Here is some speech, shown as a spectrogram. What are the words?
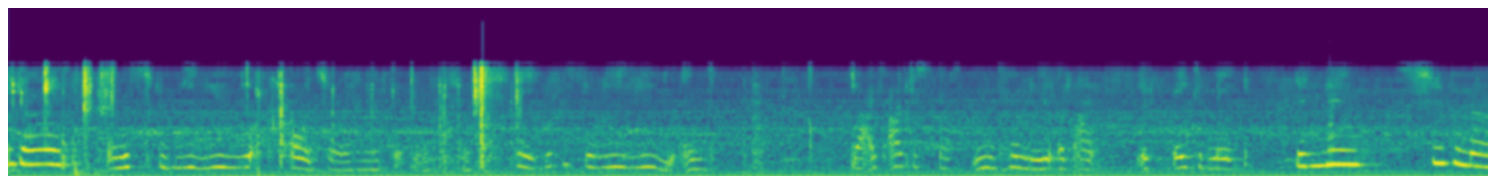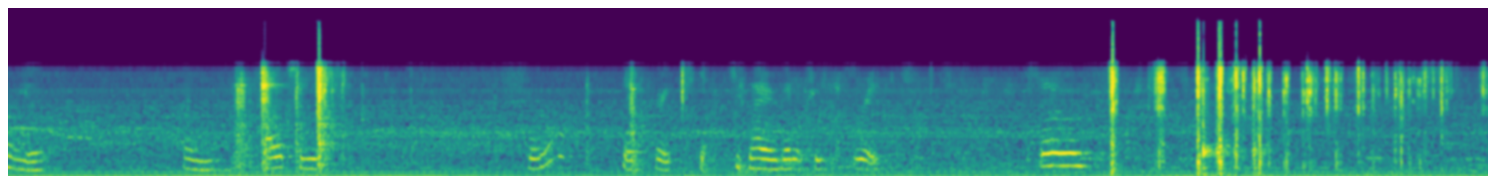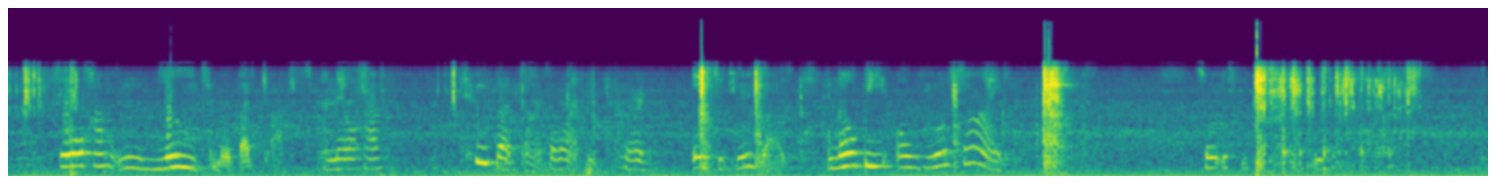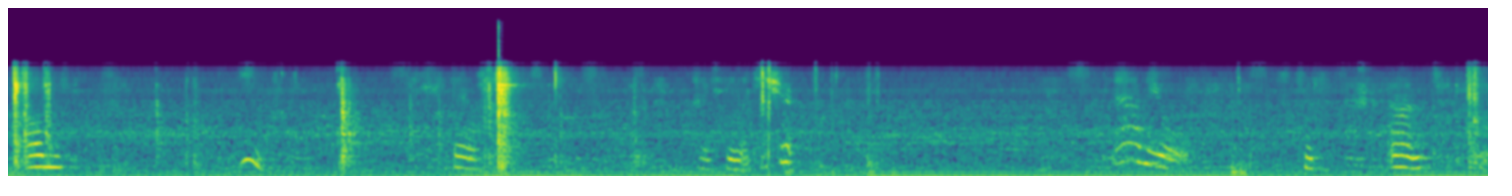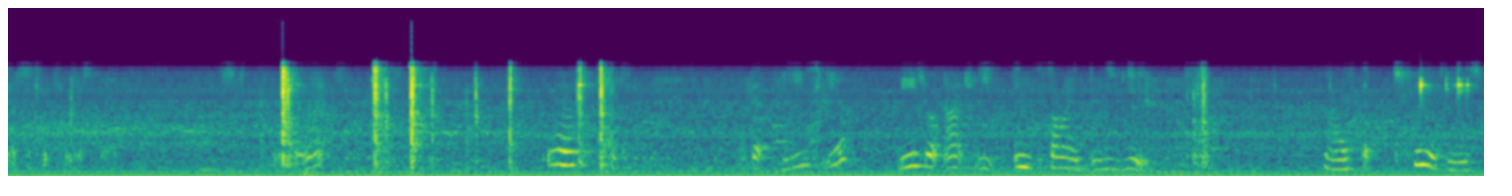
Hey guys, and this is the Wii U. Oh, wait, sorry, I need to get the Hey, this is the Wii U, and guys, I just asked Nintendo about if they could make the new Super Mario um, Galaxy 4? No, 3. Yeah, Super Mario Galaxy 3. So, they will have loads more bad guys, and they will have two bad guys that will be turned into good guys, and they'll be on your side. So if you um hmm. oh I see my t-shirt. Mario and these inside the U. Now I've got two of these.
